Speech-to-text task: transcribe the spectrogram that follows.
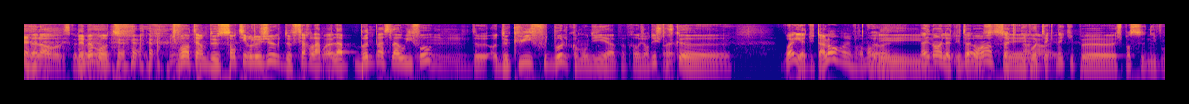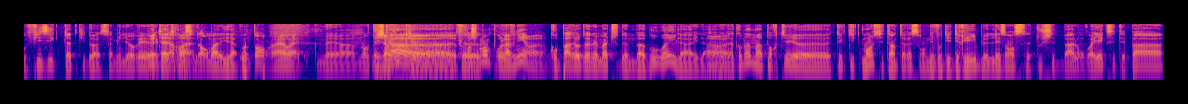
Non, non, parce que Mais même, en- tu vois, en termes de sentir le jeu, de faire la, Ouais. la bonne passe là où il faut, Mhm. de, de QI football, comme on dit à peu près aujourd'hui, je trouve Ouais. que. Ouais, il y a du talent, hein, vraiment. Ouais, il, est, Ouais, non, il a du bon, talent. hein, c'est vrai que niveau Non, technique, il peut, je pense que niveau physique, peut-être qu'il doit s'améliorer. Peut-être, Évidemment, ouais. c'est normal, il a 20 ans. Ouais, ouais. Mais, euh, mais en Mais tout j'avoue cas, que, euh, que franchement, pour l'avenir. euh, comparé au dernier match de Mbabou, ouais, il, a, il, a, Ah ouais. il a quand même apporté euh, techniquement, c'était intéressant au niveau des dribbles, l'aisance, toucher de balle. On voyait que c'était pas,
